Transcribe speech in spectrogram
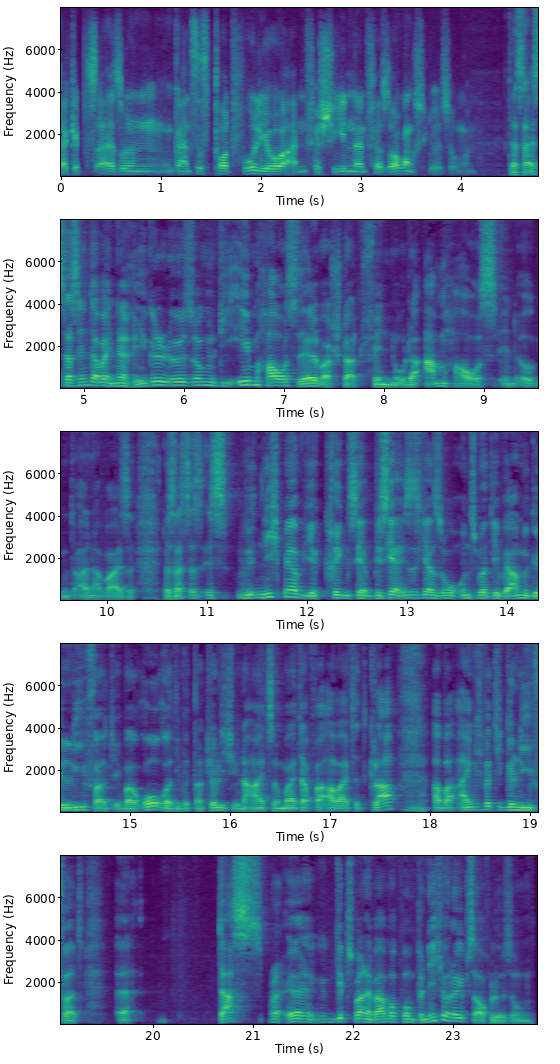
Da gibt es also ein ganzes Portfolio an verschiedenen Versorgungslösungen. Das heißt, das sind aber in der Regel Lösungen, die im Haus selber stattfinden oder am Haus in irgendeiner Weise. Das heißt, das ist nicht mehr, wir kriegen es ja, bisher ist es ja so, uns wird die Wärme geliefert über Rohre, die wird natürlich in der Heizung weiterverarbeitet, klar, aber eigentlich wird die geliefert. Äh, das äh, gibt es bei einer Wärmepumpe nicht oder gibt es auch Lösungen?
